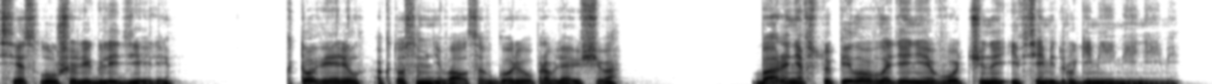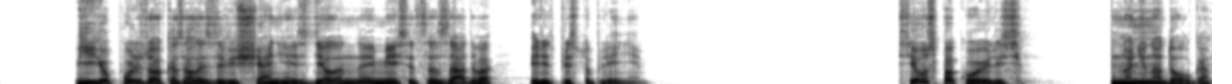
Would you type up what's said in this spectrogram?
Все слушали, глядели. Кто верил, а кто сомневался в горе управляющего. Барыня вступила во владение вотчиной и всеми другими имениями. В ее пользу оказалось завещание, сделанное месяца за два перед преступлением. Все успокоились, но ненадолго.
